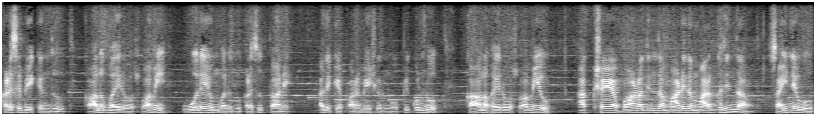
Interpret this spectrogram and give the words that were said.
ಕಳಿಸಬೇಕೆಂದು ಕಾಲಭೈರವ ಸ್ವಾಮಿ ಓಲೆ ಎಂಬರೆದು ಕಳಿಸುತ್ತಾನೆ. ಅದಕ್ಕೆ ಪರಮೇಶ್ವರನು ಒಪ್ಪಿಕೊಂಡು ಕಾಲಭೈರವ ಸ್ವಾಮಿಯು ಅಕ್ಷಯ ಬಾಣದಿಂದ ಮಾಡಿದ ಮಾರ್ಗದಿಂದ ಸೈನ್ಯವು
